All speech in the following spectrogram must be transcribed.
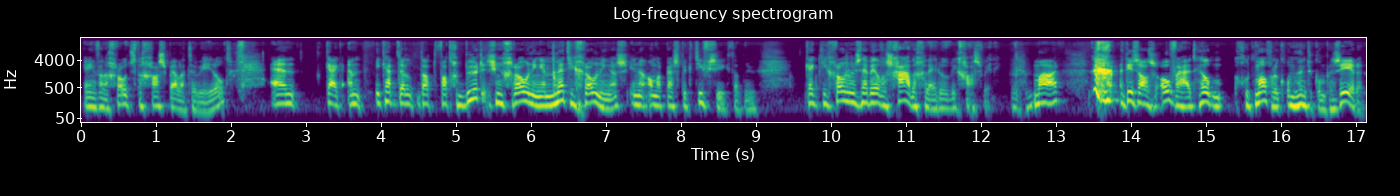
een van de grootste gasbellen ter wereld. En kijk, en ik heb de, dat wat gebeurd is in Groningen met die Groningers, in een ander perspectief zie ik dat nu. Kijk, die Groningers hebben heel veel schade geleden door die gaswinning. Maar het is als overheid heel goed mogelijk om hun te compenseren.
